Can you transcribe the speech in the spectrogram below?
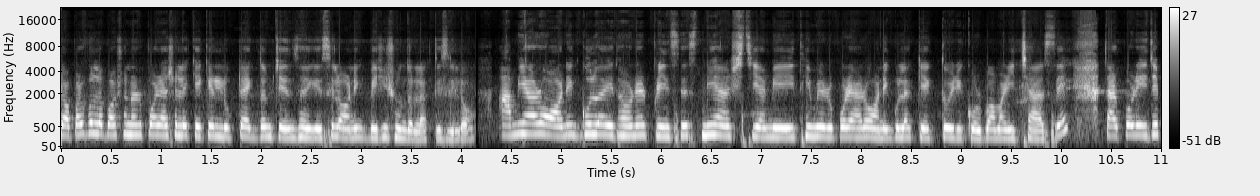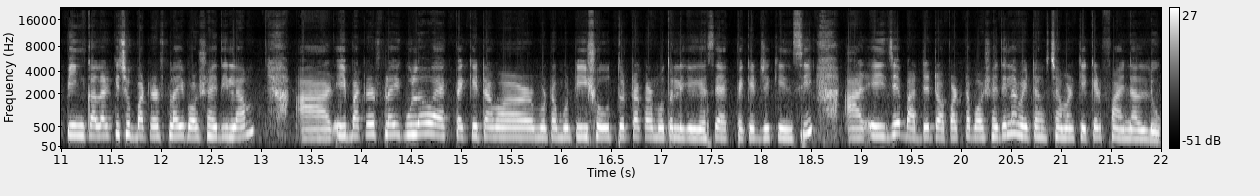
টপারগুলো বসানোর পরে আসলে কেকের লুকটা একদম চেঞ্জ হয়ে গেছিল, অনেক বেশি সুন্দর লাগতেছিল। আমি আরও অনেকগুলো এই ধরনের প্রিন্সেস নিয়ে আসছি, আমি এই থিমের উপরে আরও অনেকগুলো কেক তৈরি করব, আমার ইচ্ছা আছে। তারপরে এই যে পিঙ্ক কালার কিছু বাটারফ্লাই বসাই দিলাম। আর এই বাটারফ্লাইগুলোও এক প্যাকেট আমার মোটামুটি সত্তর টাকার মতো লেগে গেছে, এক প্যাকেট যে কিনছি। আর এই যে বার্থডে টপারটা বসাই দিলাম, এটা হচ্ছে আমার কেকের ফাইনাল লুক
